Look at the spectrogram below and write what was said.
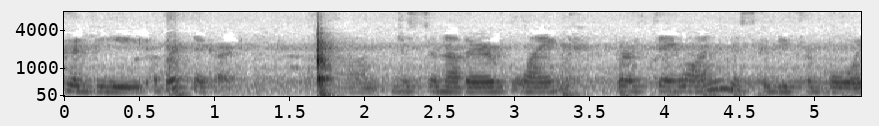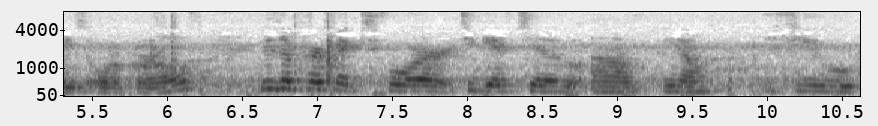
could be a birthday card. Um, just another blank birthday one. This could be for boys or girls. These are perfect for to give to um, you know if you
